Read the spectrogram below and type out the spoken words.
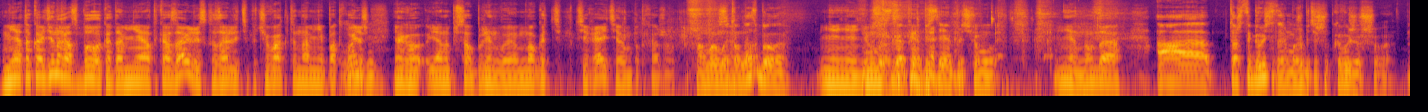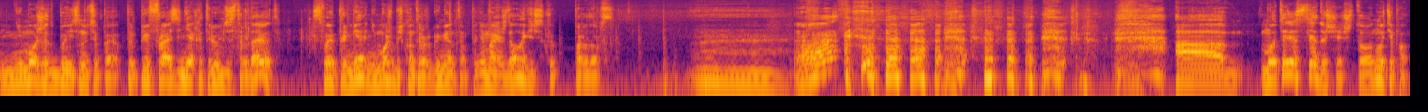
У меня только один раз было, когда мне отказали и сказали, типа, чувак, ты нам не подходишь. Мгм. Я, я написал, блин, вы много типа, теряете, я вам подхожу. По-моему, это у нас было? Не-не, не Мы у вас. всегда объясняем, почему. Не, ну да. А то, что ты говоришь, это может быть ошибка выжившего. Не может быть, ну, типа, при, при фразе «некоторые люди страдают», свой пример не может быть контраргументом. Понимаешь, да, логический парадокс? А? А мой тезис следующий, что, ну, типа,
